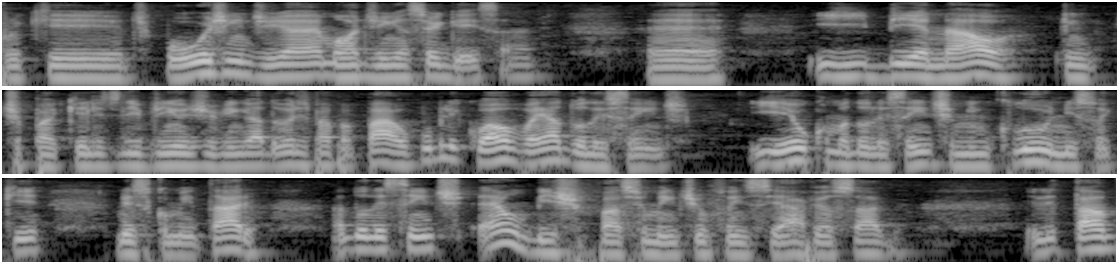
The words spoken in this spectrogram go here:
Porque, tipo, hoje em dia é modinha ser gay, sabe? É, e Bienal, tipo aqueles livrinhos de Vingadores, papapá, o público-alvo é adolescente. E eu, como adolescente, me incluo nisso aqui, nesse comentário. Adolescente é um bicho facilmente influenciável, sabe? Ele tá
